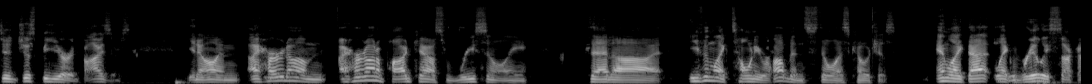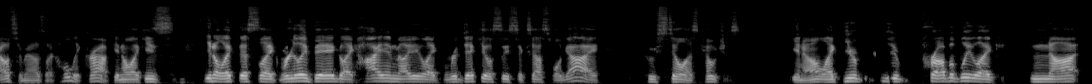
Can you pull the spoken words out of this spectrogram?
to just be your advisors you know? And i heard um i heard on a podcast recently that uh even like tony robbins still has coaches and like that like mm-hmm. really stuck out to me. I was like holy crap you know like he's you know like this like really big like high and mighty like ridiculously successful guy who still has coaches you know like you're you're probably like not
